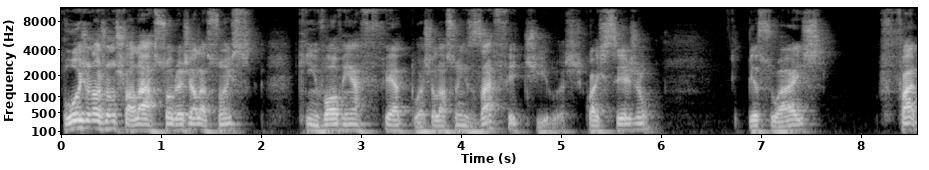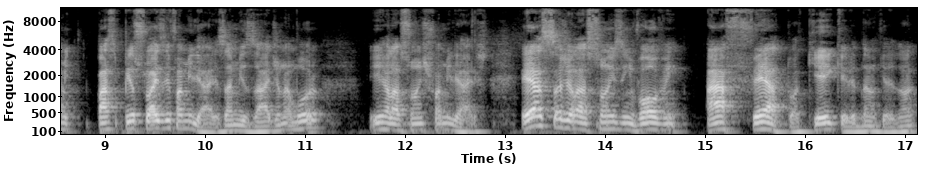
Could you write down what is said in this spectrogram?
Hoje nós vamos falar sobre as relações que envolvem afeto, as relações afetivas, quais sejam pessoais, pessoais e familiares, amizade, namoro e relações familiares. Essas relações envolvem afeto, ok, queridão, queridão?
